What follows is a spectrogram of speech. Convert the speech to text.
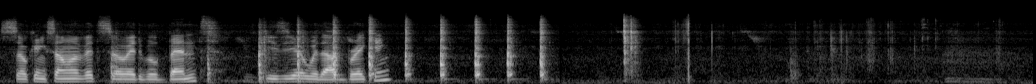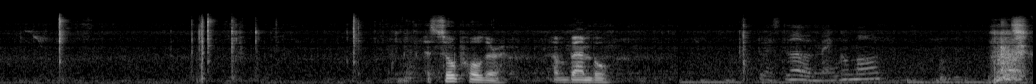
Soaking some of it so it will bend easier without breaking. A soap holder of bamboo. Do I still have a mango mouth?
